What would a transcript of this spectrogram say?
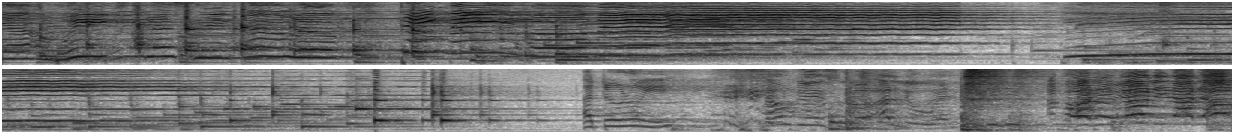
ညာအမွေလက်စင်ကလို့ထိမ့်သိမ့်မမေလီအတူတို့ရေစောင်းတွင်းဆိုတော့အဲ့လိုပဲအကော်ဒီပြောနေတာတော့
